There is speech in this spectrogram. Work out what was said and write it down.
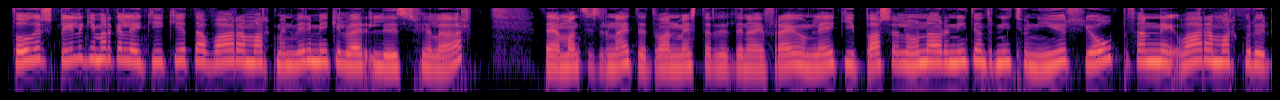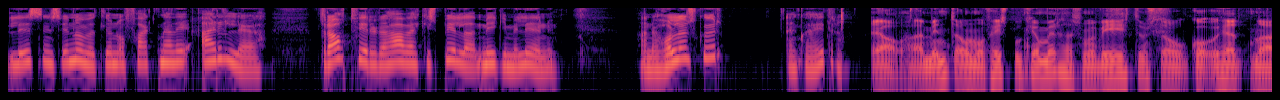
þó þeir spil ekki marga leiki geta varamarkmenn verið mikilvægir liðsfélagar. Þegar Manchester United vann meistardildina í frægum leiki í Barcelona árið 1999 hljóp þannig varamarkverður liðsins inn á völlun og fagnaði ærlega, þrátt fyrir að hafa ekki spilað mikið með liðinu. Hann er hollenskur, en hvað heitir hann? Já, það er mynd á honum á Facebook hjá mér þar sem við hittumst á hérna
